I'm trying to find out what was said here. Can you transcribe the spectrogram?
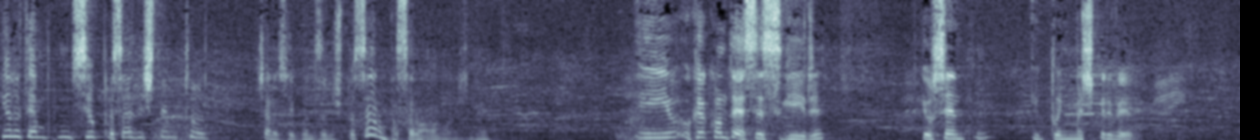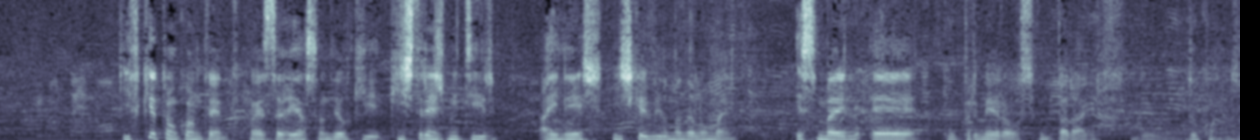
Ele até me conheceu passado este tempo todo. Já não sei quantos anos passaram, passaram alguns, não é? E o que acontece a seguir, eu sento-me e ponho-me a escrever. E fiquei tão contente com essa reação dele que quis transmitir à Inês e escrevi-lhe mandá-lo um mail. Esse mail é o primeiro ou o segundo parágrafo do, do conto.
